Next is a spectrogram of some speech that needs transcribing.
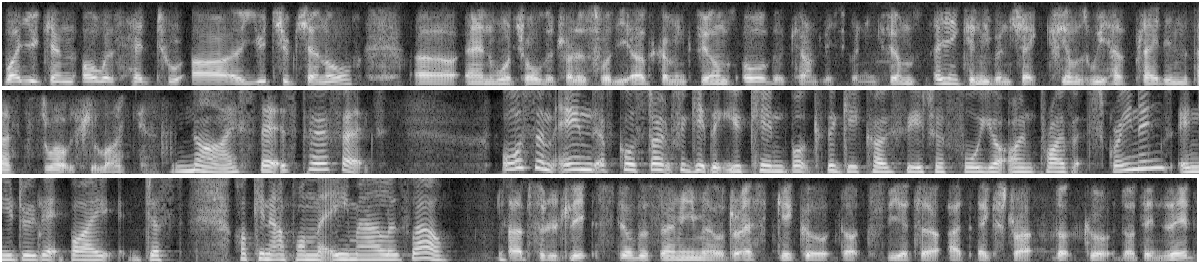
Well, you can always head to our YouTube channel uh, and watch all the trailers for the upcoming films, all the currently screening films, and you can even check films we have played in the past as well, if you like. Nice. That is perfect. Awesome. And of course, don't forget that you can book the Gecko Theatre for your own private screenings, and you do that by just hooking up on the email as well. Absolutely. Still the same email address, gecko.theatre at extra.co.nz.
